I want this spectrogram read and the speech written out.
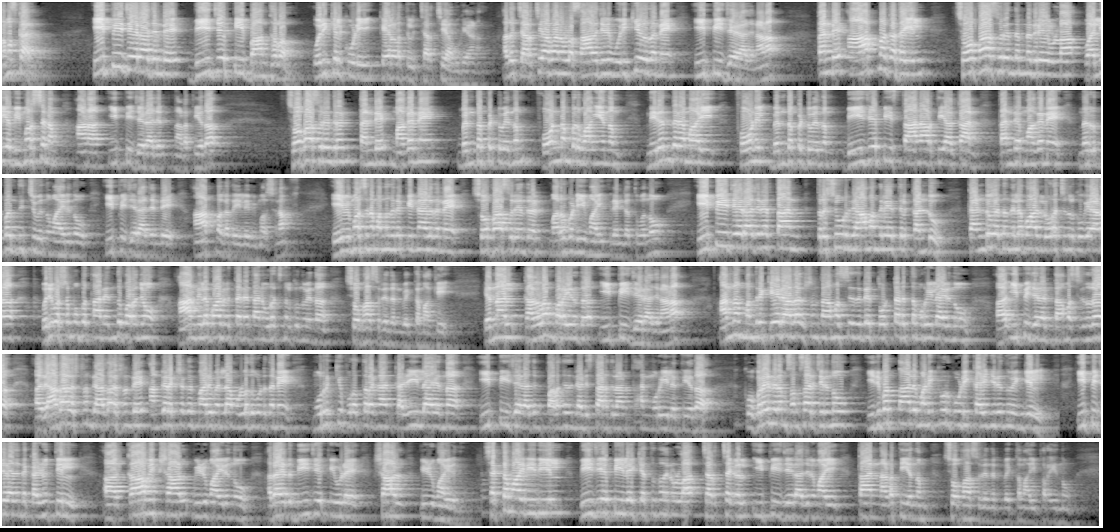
നമസ്കാരം. E P ജയരാജന്റെ B J P ബാന്ധവം ഒരിക്കൽ കൂടി കേരളത്തിൽ ചർച്ചയാവുകയാണ്. അത് ചർച്ചയാവാനുള്ള സാഹചര്യം ഒരുക്കിയത് തന്നെ ഇ പി ജയരാജനാണ്. തന്റെ ആത്മകഥയിൽ ശോഭാ സുരേന്ദ്രനെതിരെയുള്ള വലിയ വിമർശനം ആണ് ഇ പി ജയരാജൻ നടത്തിയത്. ശോഭാ സുരേന്ദ്രൻ തന്റെ മകനെ ബന്ധപ്പെട്ടുവെന്നും ഫോൺ നമ്പർ വാങ്ങിയെന്നും നിരന്തരമായി ഫോണിൽ ബന്ധപ്പെട്ടുവെന്നും ബി ജെ പി സ്ഥാനാർത്ഥിയാക്കാൻ തന്റെ മകനെ നിർബന്ധിച്ചുവെന്നുമായിരുന്നു ഇ പി ജയരാജന്റെ ആത്മകഥയിലെ വിമർശനം. ഈ വിമർശനം വന്നതിന് പിന്നാലെ തന്നെ ശോഭാ സുരേന്ദ്രൻ മറുപടിയുമായി രംഗത്ത് വന്നു. ഇ പി ജയരാജനെ താൻ തൃശൂർ രാമനിലയത്തിൽ കണ്ടു. കണ്ടു എന്ന നിലപാടിൽ ഉറച്ചു നിൽക്കുകയാണ്. ഒരു വർഷം മുമ്പ് താൻ എന്ത് പറഞ്ഞോ? ആ നിലപാടിൽ തന്നെ താൻ ഉറച്ചു നിൽക്കുന്നു എന്ന് ശോഭാ സുരേന്ദ്രൻ വ്യക്തമാക്കി. എന്നാൽ കള്ളം പറയുന്നത് ഇ പി ജയരാജനാണ്. അന്ന് മന്ത്രി കെ രാധാകൃഷ്ണൻ താമസിച്ചതിന്റെ തൊട്ടടുത്ത മുറിയിലായിരുന്നു ഇ പി ജയരാജൻ താമസിച്ചിരുന്നത്. രാധാകൃഷ്ണൻ രാധാകൃഷ്ണന്റെ അംഗരക്ഷകന്മാരും എല്ലാം ഉള്ളത് കൊണ്ട് തന്നെ മുറിക്ക് പുറത്തിറങ്ങാൻ കഴിയില്ല എന്ന് ഇ പി ജയരാജൻ പറഞ്ഞതിന്റെ അടിസ്ഥാനത്തിലാണ് താൻ മുറിയിലെത്തിയത്. കുറെ നേരം സംസാരിച്ചിരുന്നു. ഇരുപത്തിനാല് മണിക്കൂർ കൂടി കഴിഞ്ഞിരുന്നുവെങ്കിൽ ഇ പി ജയരാജന്റെ കഴുത്തിൽ കാവിക് ഷാൾ വീഴുമായിരുന്നു. അതായത് ബി ജെ പിയുടെ ഷാൾ വീഴുമായിരുന്നു. ശക്തമായ രീതിയിൽ ബി ജെ പിയിലേക്ക് എത്തുന്നതിനുള്ള ചർച്ചകൾ ഇ പി ജയരാജനുമായി താൻ നടത്തിയെന്നും ശോഭാ സുരേന്ദ്രൻ വ്യക്തമായി പറയുന്നു.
